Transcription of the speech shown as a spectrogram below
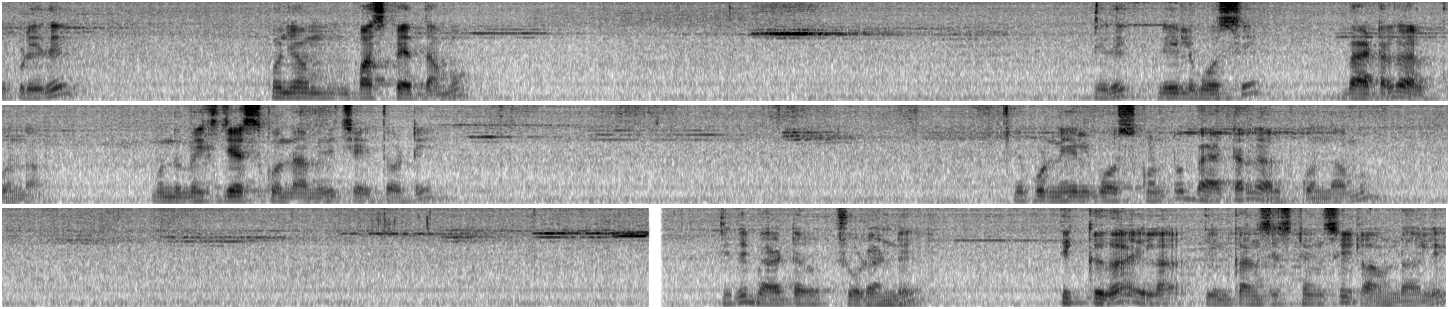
ఇప్పుడు ఇది కొంచెం పసుపు వేద్దాము. ఇది నీళ్ళు పోసి బ్యాటర్ కలుపుకుందాం. ముందు మిక్స్ చేసుకుందాం ఇది చేతితోటి ఇప్పుడు నీళ్ళు పోసుకుంటూ బ్యాటర్ కలుపుకుందాము. ఇది బ్యాటర్ చూడండి. థిక్గా ఇలా దీని కన్సిస్టెన్సీ ఇలా ఉండాలి.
